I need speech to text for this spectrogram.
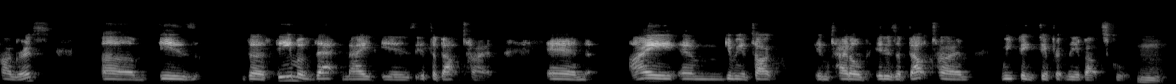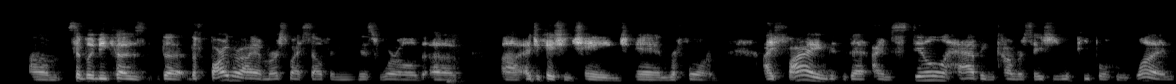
Congress um, is the theme of that night is it's about time, and I am giving a talk entitled "It is about time we think differently about school." Mm. Um, simply because the the farther I immerse myself in this world of uh, education change and reform, I find that I'm still having conversations with people who one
